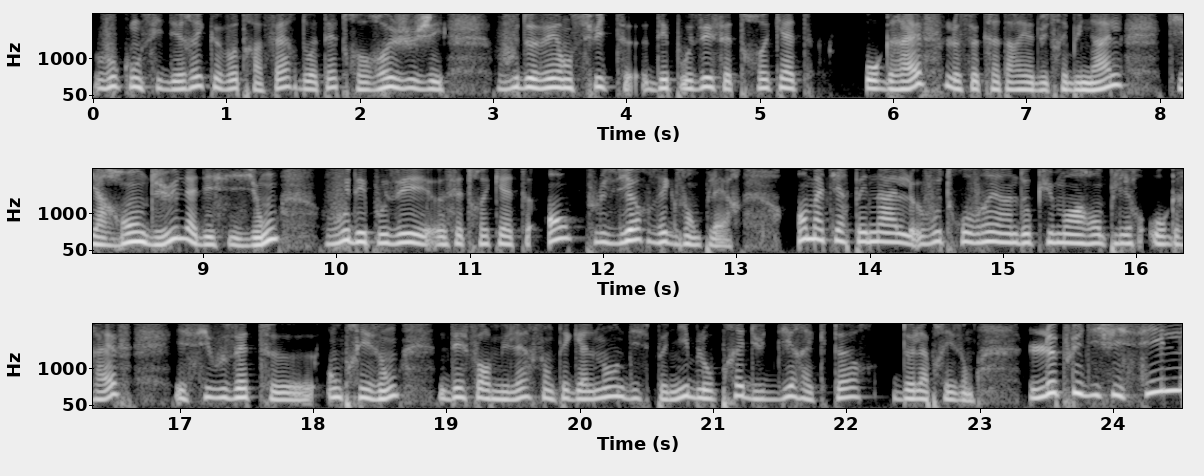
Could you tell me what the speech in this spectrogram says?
vous considérez que votre affaire doit être rejugée. Vous devez ensuite déposer cette requête au greffe, le secrétariat du tribunal, qui a rendu la décision. Vous déposez euh, cette requête en plusieurs exemplaires. En matière pénale, vous trouverez un document à remplir au greffe et si vous êtes euh, en prison, des formulaires sont également disponibles auprès du directeur de la prison. Le plus difficile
